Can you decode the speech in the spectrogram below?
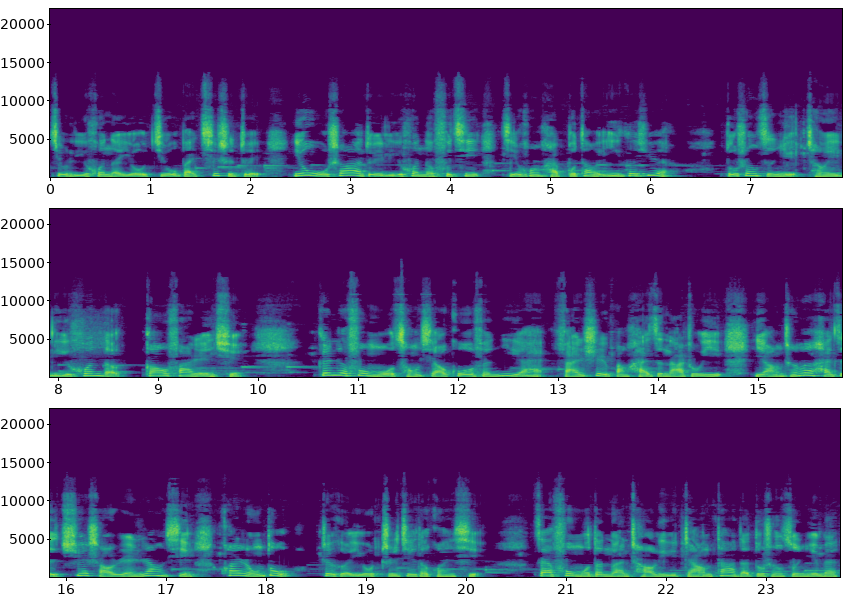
就离婚的有九百七十对，有五十二对离婚的夫妻。结婚还不到一个月，独生子女成为离婚的高发人群。跟着父母从小过分溺爱，凡事帮孩子拿主意，养成了孩子缺少忍让性、宽容度，这个有直接的关系。在父母的卵巢里长大的独生子女们，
